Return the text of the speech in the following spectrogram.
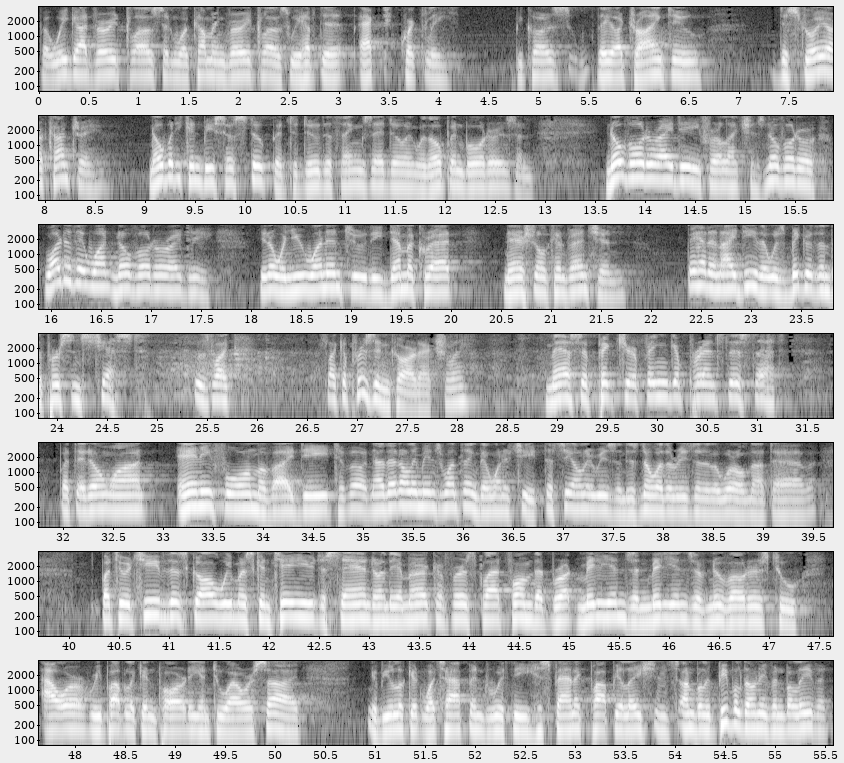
But we got very close and we're coming very close. We have to act quickly because they are trying to destroy our country. Nobody can be so stupid to do the things they're doing with open borders and no voter ID for elections. No voter. Why do they want no voter ID? You know, when you went into the Democrat National Convention, they had an ID that was bigger than the person's chest. It was like, it's like a prison card, actually. Massive picture, fingerprints, this, that. But they don't want any form of ID to vote. Now, that only means one thing they want to cheat. That's the only reason. There's no other reason in the world not to have it. But to achieve this goal, we must continue to stand on the America First platform that brought millions and millions of new voters to our Republican Party and to our side. If you look at what's happened with the Hispanic population, it's unbelievable. People don't even believe it.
